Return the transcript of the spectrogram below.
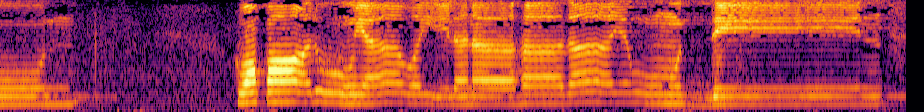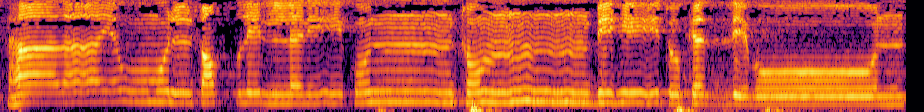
وقالوا يا ويلنا هذا يوم الدين هذا يوم الفصل الذي كنتم به تكذبون.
